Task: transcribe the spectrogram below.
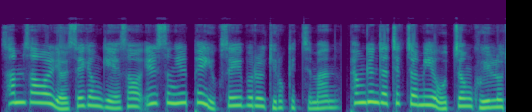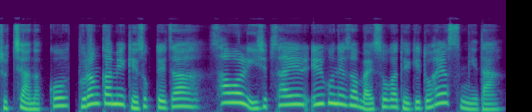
3, 4월 13경기에서 1승 1패 6세이브를 기록했지만 평균 자책점이 5.91로 좋지 않았고 불안감이 계속되자 4월 24일 1군에서 말소가 되기도 하였습니다.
